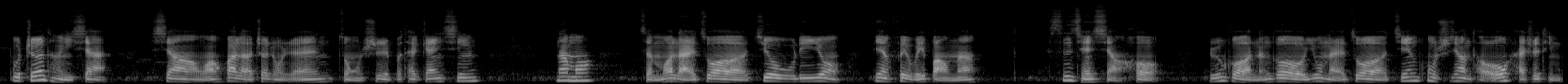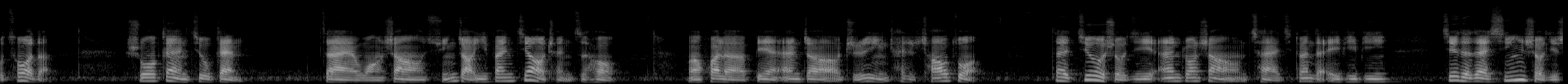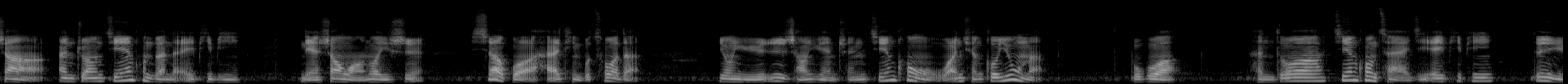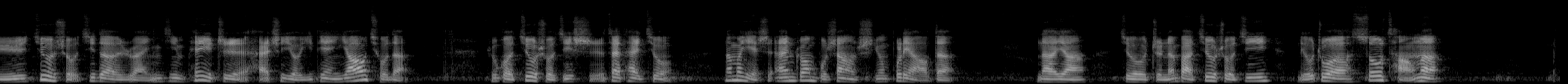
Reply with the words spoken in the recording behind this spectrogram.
不折腾一下，像玩坏了这种人总是不太甘心。那么。怎么来做旧物利用，变废为宝呢？思前想后，如果能够用来做监控摄像头，还是挺不错的。说干就干，在网上寻找一番教程之后，玩坏了便按照指引开始操作，在旧手机安装上采集端的 APP，接着在新手机上安装监控端的 APP，连上网络一试。效果还挺不错的，用于日常远程监控完全够用了。不过，很多监控采集 APP 对于旧手机的软硬件配置还是有一定要求的。如果旧手机实在太旧，那么也是安装不上、使用不了的。那样就只能把旧手机留作收藏了。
